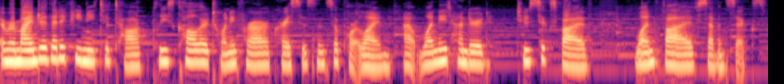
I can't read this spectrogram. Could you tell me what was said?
A reminder that if you need to talk, please call our 24 hour crisis and support line at 1 800 265 1576.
